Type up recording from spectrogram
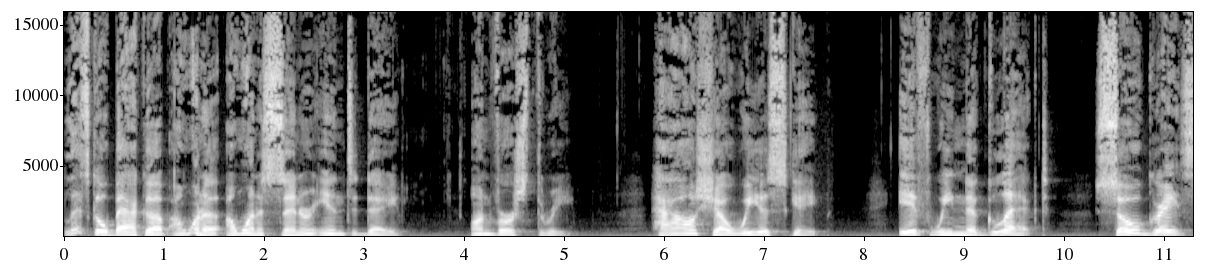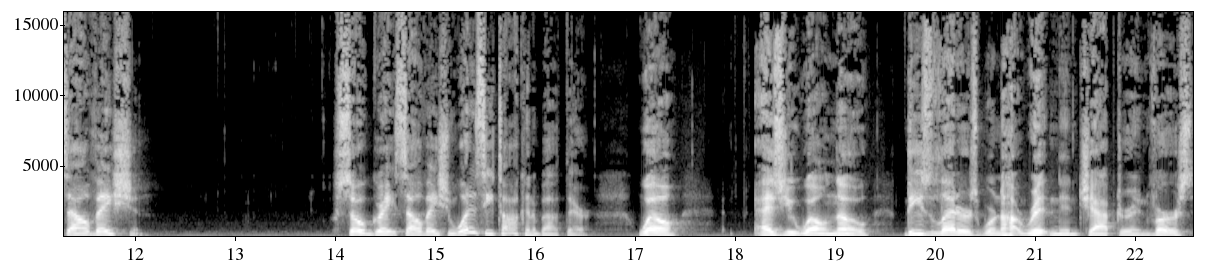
let's go back up. I wanna I wanna center in today on verse 3. How shall we escape if we neglect so great salvation? So great salvation. What is he talking about there? Well, as you well know, these letters were not written in chapter and verse.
